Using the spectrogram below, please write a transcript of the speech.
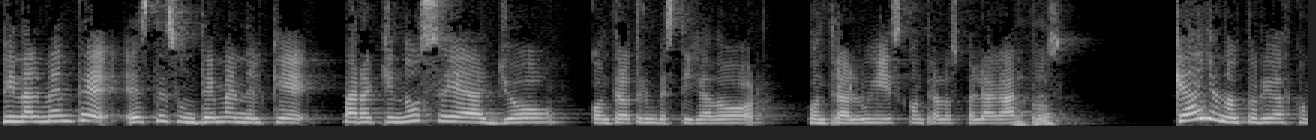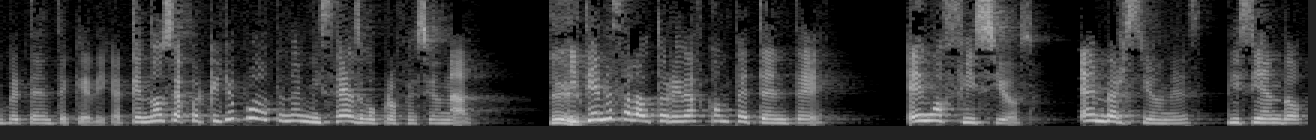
finalmente este es un tema en el que, para que no sea yo contra otro investigador, contra Luis, contra los pelagatos, que haya una autoridad competente que diga, que no sea, porque yo puedo tener mi sesgo profesional. Y tienes a la autoridad competente en oficios, en versiones, diciendo,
